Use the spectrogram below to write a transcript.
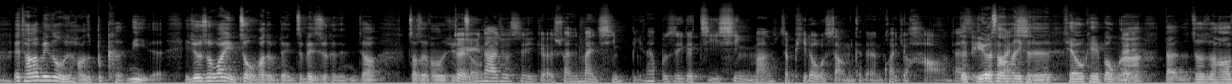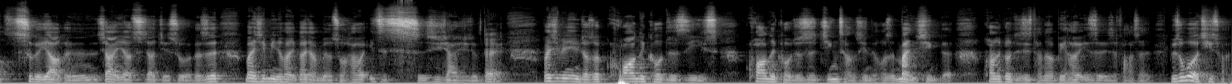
因为糖尿病这种东西好像是不可逆的，也就是说，万一你中的话，对不对？你这辈子就可能就要照这个方式去走。对，因为它就是一个算是慢性病，它不是一个急性嘛，就皮肉伤，你可能很快就好。对，皮肉伤的话，你可能贴 OK 绷啊，但就是然后吃个药，可能消炎药吃掉结束了。可是慢性病的话，你刚才讲没有错，它会一直持续下去，对不对？对慢性病叫做 chronic disease，chronic 就是经常性的或是慢性的，chronic disease 糖尿病它会一直一直发生。比如说我有气喘，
